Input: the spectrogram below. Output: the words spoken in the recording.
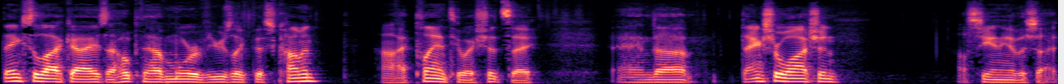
thanks a lot, guys. I hope to have more reviews like this coming. Uh, I plan to, I should say. And uh, thanks for watching. I'll see you on the other side.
